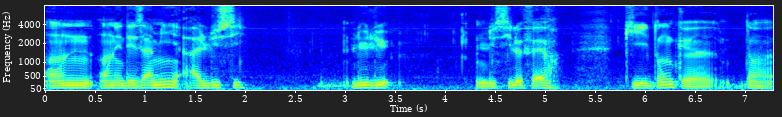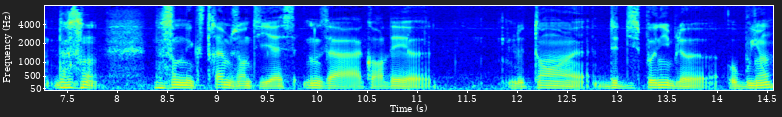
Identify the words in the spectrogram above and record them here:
on, on est des amis à Lucie, Lulu, Lucie Lefebvre, qui donc, euh, dans, dans son, dans son extrême gentillesse, nous a accordé euh, le temps euh, d'être disponible euh, au bouillon,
